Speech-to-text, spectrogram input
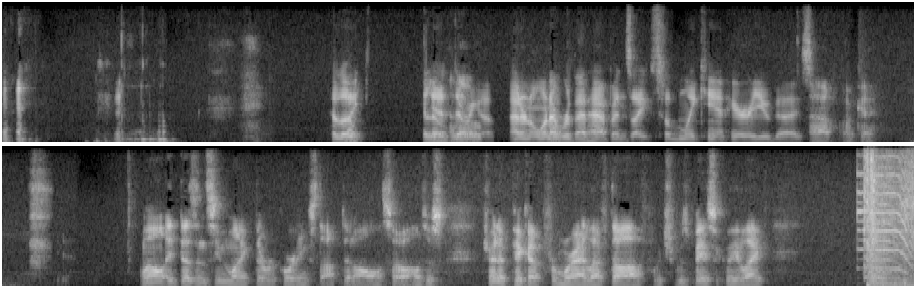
Hello. Hello? Yeah, there we go. I don't know. Whenever that happens, I suddenly can't hear you guys. Oh, okay. Well, it doesn't seem like the recording stopped at all, so I'll just try to pick up from where I left off, which was basically like. Is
